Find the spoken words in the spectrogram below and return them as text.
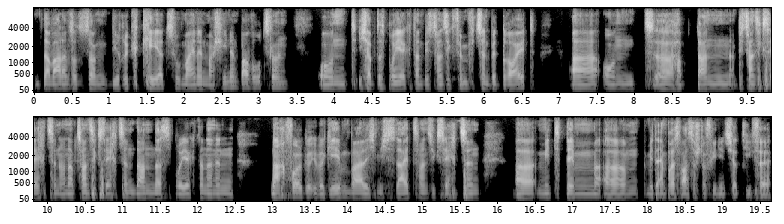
da war dann sozusagen die Rückkehr zu meinen Maschinenbauwurzeln. Und ich habe das Projekt dann bis 2015 betreut äh, und äh, habe dann bis 2016 und habe 2016 dann das Projekt an einen Nachfolger übergeben, weil ich mich seit 2016 äh, mit dem ähm, mit der Einpreis-Wasserstoffinitiative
